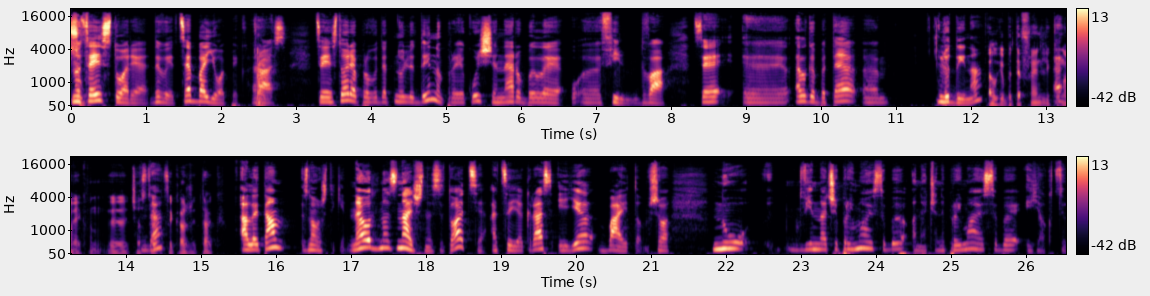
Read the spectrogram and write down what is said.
Ну, це історія. Диви, це байопік. Так. Раз. Це історія про видатну людину, про яку ще не робили е, фільм. Два. Це е, ЛГБТ е, людина. ЛГБТ-френдлі кіно, як вони е, часто Да? це кажуть, так. Але там знову ж таки неоднозначна ситуація, а це якраз і є байтом, що ну. Він наче приймає себе, а наче не приймає себе, і як це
